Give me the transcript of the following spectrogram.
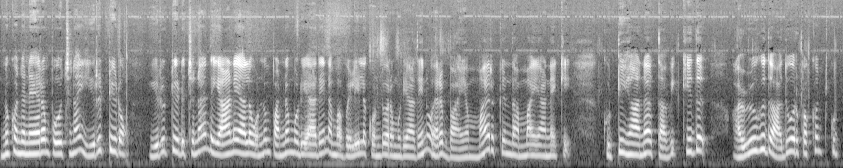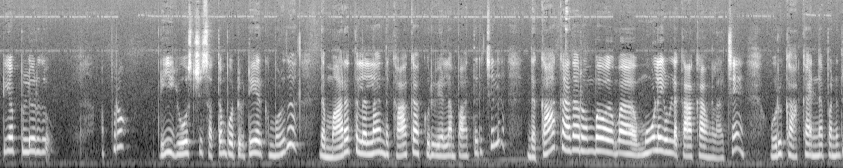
இன்னும் கொஞ்சம் நேரம் போச்சுன்னா இருட்டிடும். இருட்டிடுச்சுன்னா இந்த யானையால் ஒன்றும் பண்ண முடியாதே நம்ம வெளியில் கொண்டு வர முடியாதேன்னு வேறு பயமாக இருக்குது இந்த அம்மா யானைக்கு. குட்டி யானை தவிக்குது அழுகுது. அது ஒரு பக்கம் குட்டியாக பிள்ளுருது. அப்புறம் அப்படியே யோசித்து சத்தம் போட்டுக்கிட்டே இருக்கும்பொழுது இந்த மரத்துலலாம் இந்த காக்கா குருவியெல்லாம் பார்த்துருச்சுல இந்த காக்கா தான் ரொம்ப மூளையுள்ள மூளை உள்ள காக்காங்களாச்சே. ஒரு காக்கா என்ன பண்ணுது?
